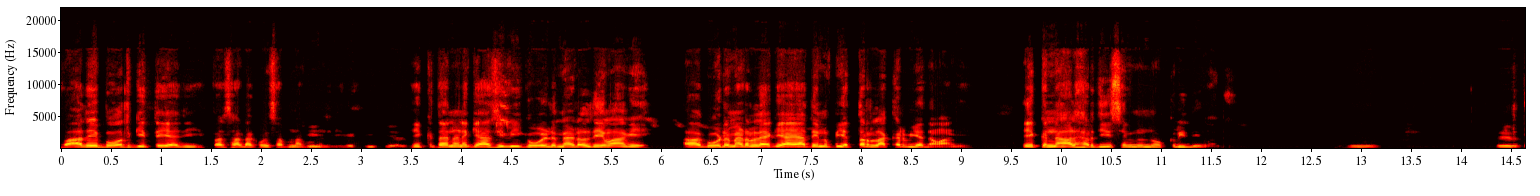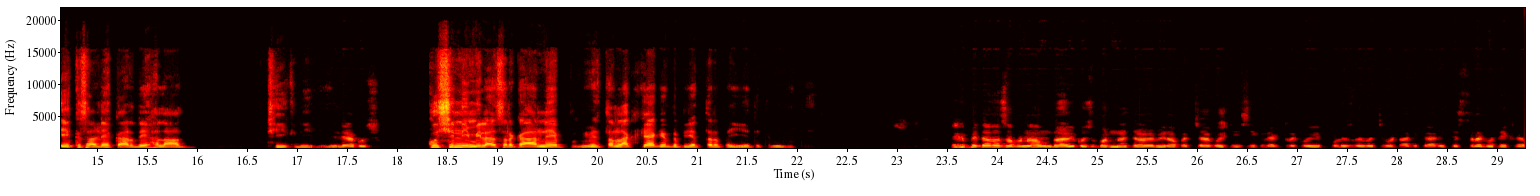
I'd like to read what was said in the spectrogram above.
ਵਾਅਦੇ ਬਹੁਤ ਕੀਤੇ ਆ ਜੀ ਪਰ ਸਾਡਾ ਕੋਈ ਸੁਪਨਾ ਪੂਰਾ ਨਹੀਂ। ਇੱਕ ਤਾਂ ਇਹਨਾਂ ਨੇ ਕਿਹਾ ਸੀ ਵੀ 골ਡ ਮੈਡਲ ਦੇਵਾਂਗੇ। ਆ 골ਡ ਮੈਡਲ ਲੈ ਕੇ ਆਇਆ ਤੇ ਇਹਨੂੰ 75 ਲੱਖ ਰੁਪਇਆ ਦੇਵਾਂਗੇ। ਇੱਕ ਨਾਲ ਹਰਜੀਤ ਸਿੰਘ ਨੂੰ ਨੌਕਰੀ ਦੇਵਾਂਗੇ। ਇੱਕ ਸਾਡੇ ਘਰ ਦੇ ਹਾਲਾਤ ਠੀਕ ਨਹੀਂ। ਮਿਲਿਆ ਕੁਝ ਕੁਝ ਨਹੀਂ ਮਿਲਾ ਸਰਕਾਰ ਨੇ 75 ਲੱਖ ਕਹਿ ਕੇ ਤੇ 75 ਰੁਪਏ ਤੱਕ ਨਹੀਂ ਦਿੱਤੇ। ਇੱਕ ਪਿਤਾ ਦਾ ਸੁਪਨਾ ਹੁੰਦਾ ਵੀ ਕੁਝ ਬਣਨਾ ਚਾਹੇ ਮੇਰਾ ਬੱਚਾ ਕੋਈ ਡੀਸੀ ਕਲੈਕਟਰ ਕੋਈ ਪੁਲਿਸ ਦੇ ਵਿੱਚ ਵੱਡਾ ਅਧਿਕਾਰੀ ਕਿਸ ਤਰ੍ਹਾਂ ਕੋਈ ਦੇਖਿਆ?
